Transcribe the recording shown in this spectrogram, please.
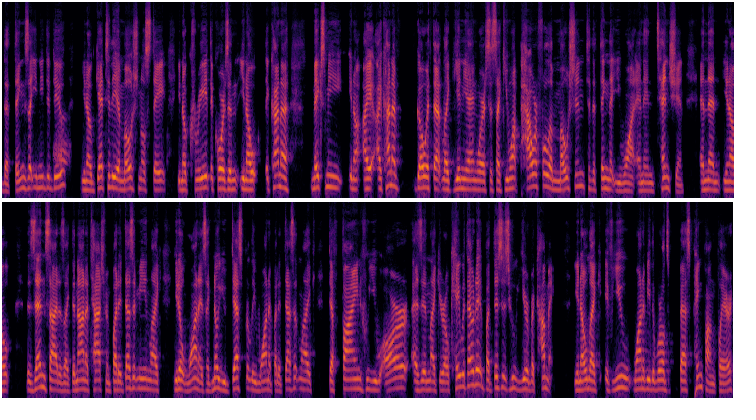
the things that you need to do. You know get to the emotional state you know create the cords and you know it kind of makes me you know i i kind of go with that like yin yang where it's just like you want powerful emotion to the thing that you want and intention. And then you know the zen side is like the non-attachment but it doesn't mean like you don't want it. It's like no you desperately want it but it doesn't like define who you are as in like you're okay without it but this is who you're becoming. You know like if you want to be the world's best ping pong player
